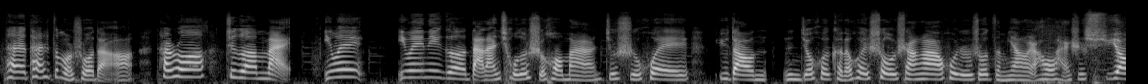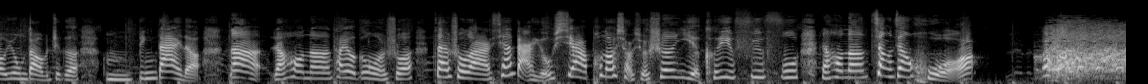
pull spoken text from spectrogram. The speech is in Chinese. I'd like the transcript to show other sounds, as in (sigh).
他他是这么说的啊，他说这个买，因为。因为那个打篮球的时候嘛，就是会遇到，你就会可能会受伤啊，或者说怎么样，然后还是需要用到这个嗯冰袋的。那然后呢，他又跟我说，再说了，啊，先打游戏啊，碰到小学生也可以敷一敷，然后呢降降火。(laughs)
